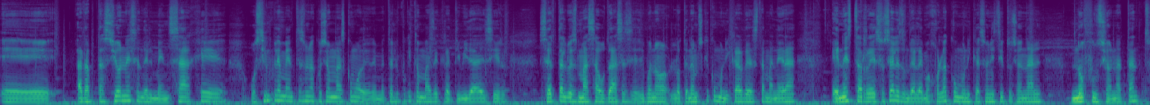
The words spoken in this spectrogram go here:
Eh, adaptaciones en el mensaje o simplemente es una cuestión más como de, meterle un poquito más de creatividad, decir, ser tal vez más audaces y decir, bueno, lo tenemos que comunicar de esta manera en estas redes sociales donde a lo mejor la comunicación institucional no funciona tanto.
